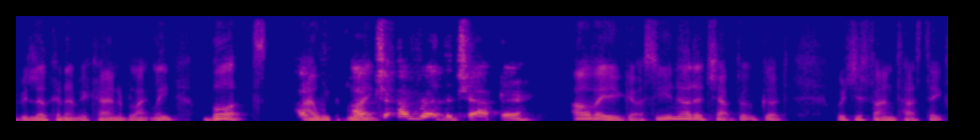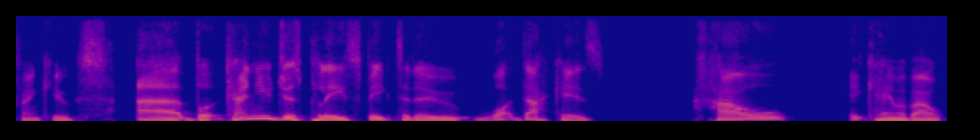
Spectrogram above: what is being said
be looking at me kind of blankly. But I've, I would like, I've, read the chapter. Oh, there you go. So you know the chapter. Good, which is fantastic. Thank you. Uh, but can you just please speak to the what Dack is, how it came about,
